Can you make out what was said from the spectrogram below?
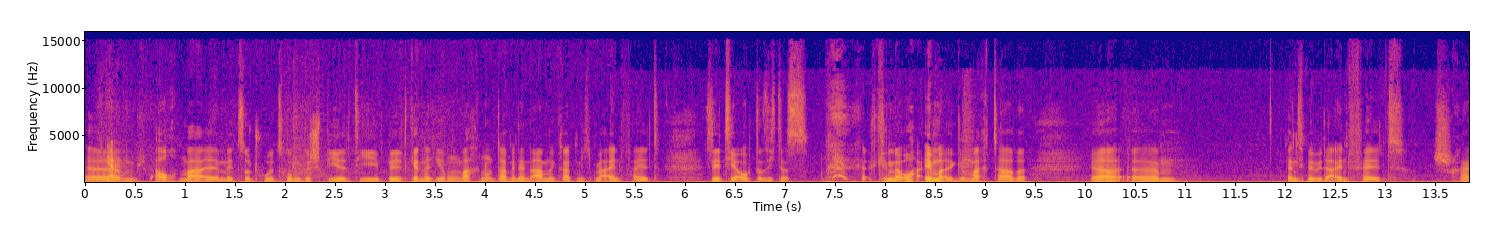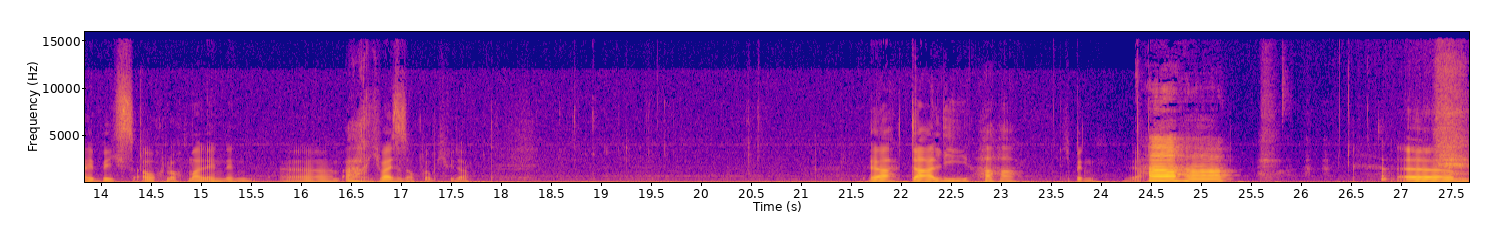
ähm, ja. auch mal mit so Tools rumgespielt, die Bildgenerierung machen und da mir der Name gerade nicht mehr einfällt, seht ihr auch, dass ich das genau einmal gemacht habe. Ja, ähm, wenn es mir wieder einfällt, schreibe ich es auch nochmal in den, ähm, ach, ich weiß es auch, glaube ich, wieder. Ja, Dali, haha. Bin, ja. Haha. Ähm,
